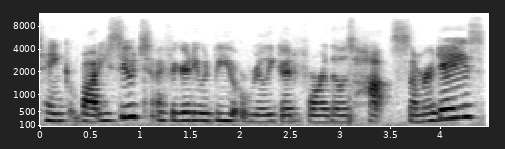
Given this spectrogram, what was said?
tank bodysuit. I figured it would be really good for those hot summer days.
